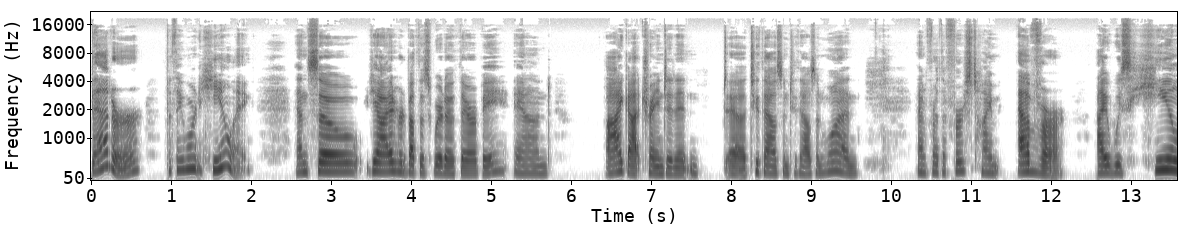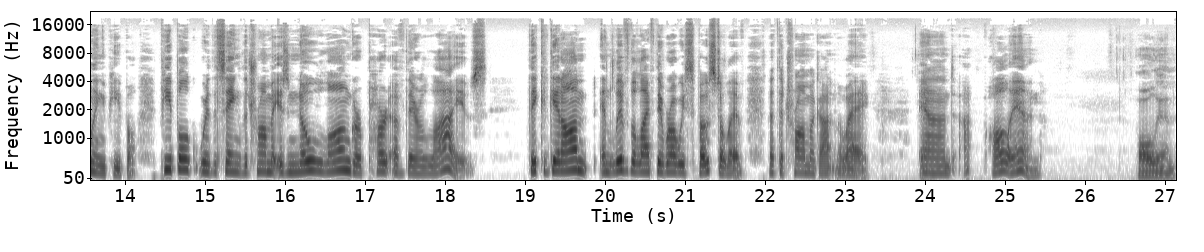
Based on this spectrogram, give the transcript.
better, but they weren't healing. And so, yeah, I heard about this weirdo therapy and I got trained in it in uh, 2000, 2001. And for the first time ever, I was healing people. People were saying the trauma is no longer part of their lives. They could get on and live the life they were always supposed to live, that the trauma got in the way. And uh, all in. All in.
